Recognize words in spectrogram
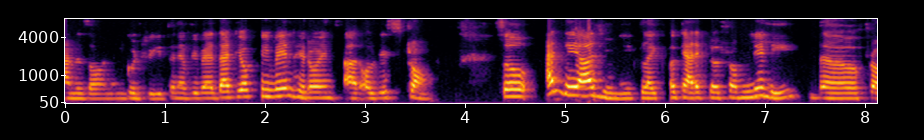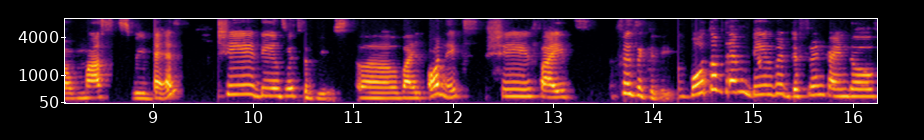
Amazon and Goodreads and everywhere that your female heroines are always strong. So, and they are unique, like a character from Lily, the from Masks We Wear. She deals with abuse, uh, while Onyx, she fights physically. Both of them deal with different kind of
